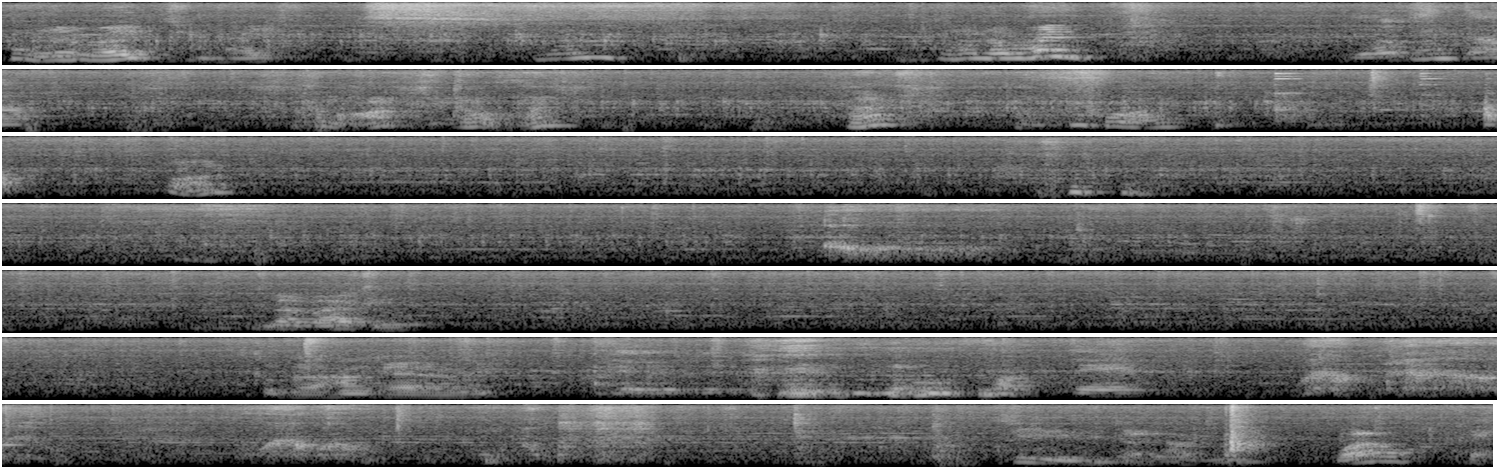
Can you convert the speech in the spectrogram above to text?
On the ropes, mate. On the ropes. You're tough. Come on, come on. Huh? Come on. Come on. là bác chị. Tụi là hăng kè rồi mấy. Mặt tè chỉ là quá ok.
